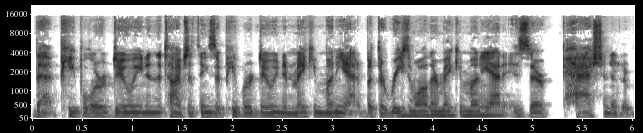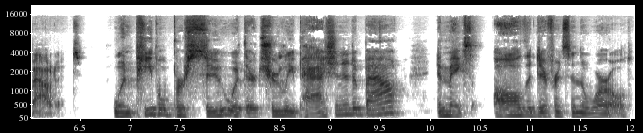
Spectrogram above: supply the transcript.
that people are doing and the types of things that people are doing and making money at. But the reason why they're making money at it is they're passionate about it. When people pursue what they're truly passionate about, it makes all the difference in the world.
